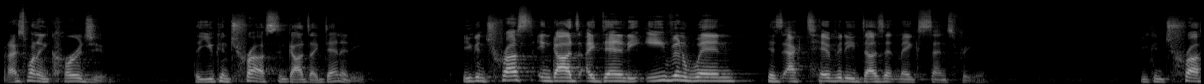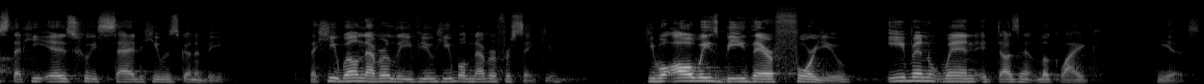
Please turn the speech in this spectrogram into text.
But I just want to encourage you that you can trust in God's identity. You can trust in God's identity even when His activity doesn't make sense for you. You can trust that He is who He said He was going to be, that He will never leave you, He will never forsake you. He will always be there for you, even when it doesn't look like He is.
